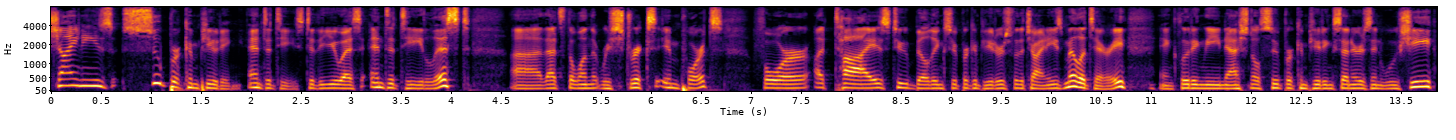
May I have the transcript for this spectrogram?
Chinese supercomputing entities to the U.S. entity list. Uh, that's the one that restricts imports for uh, ties to building supercomputers for the Chinese military, including the National Supercomputing Centers in Wuxi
